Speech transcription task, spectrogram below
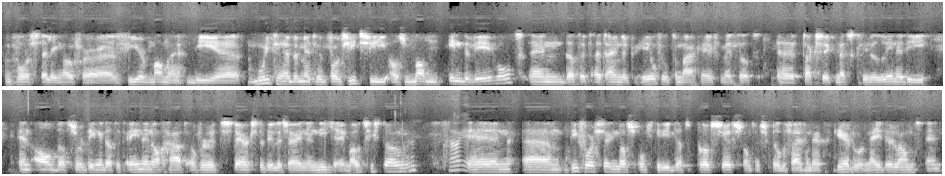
Een voorstelling over eh, vier mannen die eh, moeite hebben met hun positie als man in de wereld. En dat het uiteindelijk heel veel te maken heeft met dat eh, toxic masculinity en al dat soort dingen. Dat het een en al gaat over het sterkste willen zijn en niet je emoties tonen. Oh. En ehm, die voorstelling was of die, dat proces, want we speelden 35 keer door Nederland. En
